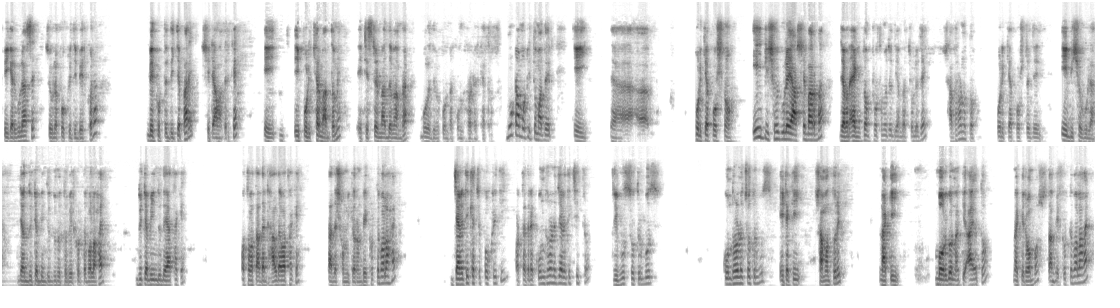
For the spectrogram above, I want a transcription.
ফিগারগুলো আছে, সেগুলো প্রকৃতি বের করা, বের করতে দিতে পারে, সেটা আমাদেরকে এই এই পরীক্ষার মাধ্যমে, এই টেস্টের মাধ্যমে আমরা বলে দেবো কোনটা কোন ধরনের ক্ষেত্র। মোটামুটি তোমাদের এই পরীক্ষার প্রশ্ন, এই বিষয়গুলোই আসে বারবার। যেমন একদম প্রথমে যদি আমরা চলে যাই, সাধারণত পরীক্ষার প্রশ্নে যে এই বিষয়গুলা, যেমন দুইটা বিন্দু দূরত্ব বের করতে বলা হয়, দুইটা বিন্দু দেয়া থাকে, অথবা তাদের ঢাল দেওয়া থাকে, তাদের সমীকরণ বের করতে বলা হয়। জ্যামিতিক ক্ষেত্রে প্রকৃতি, অর্থাৎ এটা কোন ধরনের জ্যামিতিক চিত্র? ত্রিভুজ, চতুর্ভুজ? কোন ধরনের চতুর্ভুজ? এটা কি সামান্তরিক, নাকি বর্গ, নাকি আয়ত, নাকি রম্বস? তা বের করতে বলা হয়।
